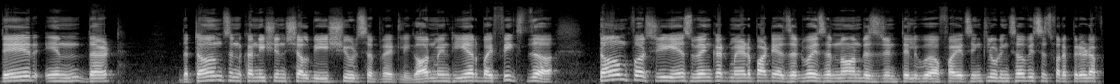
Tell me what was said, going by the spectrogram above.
therein that the terms and conditions shall be issued separately. Government hereby fixed the term for Shri S Venkat Medapati as advisor non resident Telugu affairs including services for period of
